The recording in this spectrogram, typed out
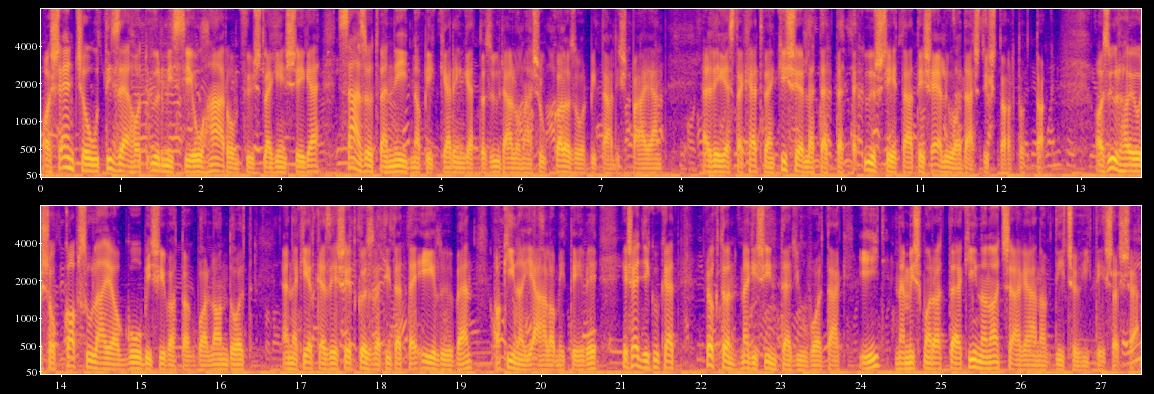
A Shenzhou 16 űrmisszió három fős legénysége 154 napig keringett az űrállomásukkal az orbitális pályán. Elvégeztek 70 kísérletet, tettek űrsétát és előadást is tartottak. Az űrhajósok kapszulája a Góbi sivatagban landolt, ennek érkezését közvetítette élőben a kínai állami tévé, és egyiküket rögtön meg is interjú volták. Így nem is maradt el Kína nagyságának dicsőítése sem.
